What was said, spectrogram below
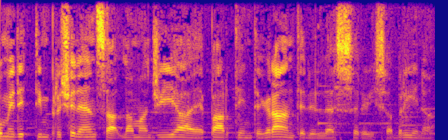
Come detto in precedenza, la magia è parte integrante dell'essere di Sabrina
